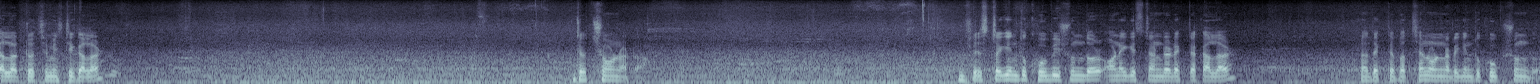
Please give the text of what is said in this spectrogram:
স্যালাডটা হচ্ছে মিষ্টি কালার। এটা হচ্ছে ওড়নাটা। ড্রেসটা কিন্তু খুবই সুন্দর, অনেক স্ট্যান্ডার্ড একটা কালার। আপনারা দেখতে পাচ্ছেন, ওড়নাটা কিন্তু খুব সুন্দর।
